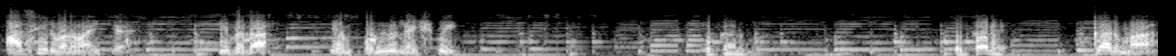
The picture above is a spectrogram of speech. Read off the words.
ஆசீர்வாதம் வாங்கிக்க. இவதான் என் பொண்ணு லக்ஷ்மி. உட்காருமா? உட்காரு. உட்காருமா?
